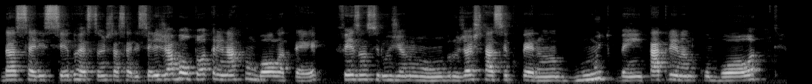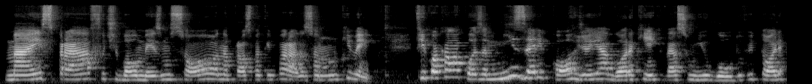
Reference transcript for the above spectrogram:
da Série C, do restante da Série C. Ele já voltou a treinar com bola até, fez uma cirurgia no ombro, já está se recuperando muito bem, está treinando com bola, mas para futebol mesmo só na próxima temporada, só no ano que vem. Ficou aquela coisa, misericórdia, e agora quem é que vai assumir o gol do Vitória?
